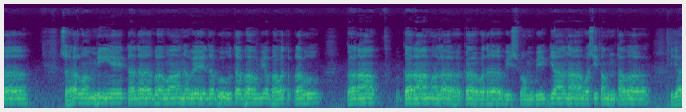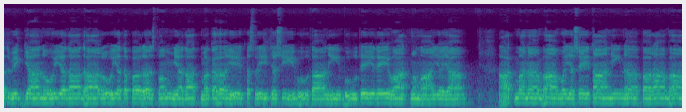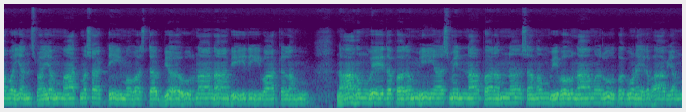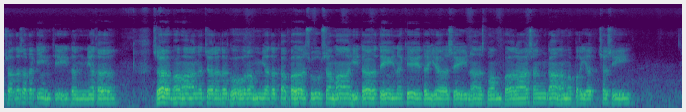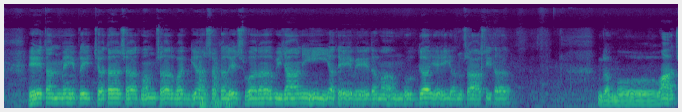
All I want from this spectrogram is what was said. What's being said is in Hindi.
सर्वं हि एतद् भवान् वेदभूतभव्यभवत्प्रभु करा करामलकवद विश्वं विज्ञानावशितं तव। यद्विज्ञानो यदाधारो यत्परस्त्वं यदात्मकः एकसृजसि भूतानि भूतेरेवात्ममायया। आत्मन भावयशेतानि न पराभावयन् स्वयम् आत्मशक्तिमवष्टभ्य ऊर्णानाभिरिवाकलम् नाहं वेद परं हि अस्मिन्नापरं न समं विभो नाम रूपगुणैर्भाव्यं शतशतकिञ्चिदन्यत। स भवान् चरदघोरं यत् तपसु समाहित तेन खेदयशेनस्त्वं पराशङ्कां प्रयच्छसि। एतन्मे पृच्छत स त्वं सर्वज्ञ सकलेश्वर विजानीहि यते वेदमहं बुद्धये अनुशासित। ब्रह्मोवाच।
